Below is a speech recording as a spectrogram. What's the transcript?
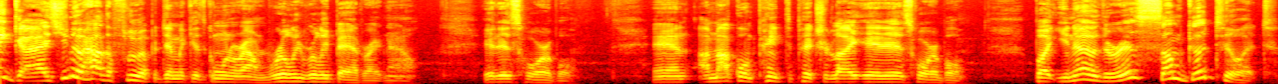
Hey guys, you know how the flu epidemic is going around really, really bad right now. It is horrible. And I'm not going to paint the picture like it is horrible. But you know, there is some good to it.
